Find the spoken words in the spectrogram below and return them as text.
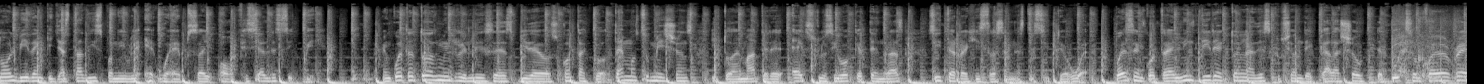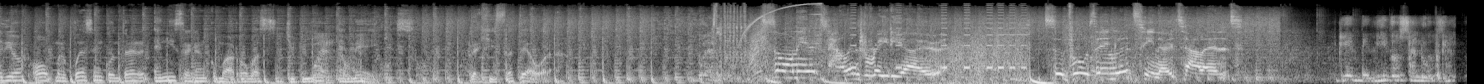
No olviden que ya está disponible el website oficial de Zigbee. Encuentra todos mis releases, videos, contacto, demos submissions y todo el material exclusivo que tendrás si te registras en este sitio web. Puedes encontrar el link directo en la descripción de cada show de Beats on Fire Radio o me puedes encontrar en Instagram como arroba CGBMX. Regístrate ahora. Insomnia Talent Radio. Supporting Latino talent. Bienvenidos a.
